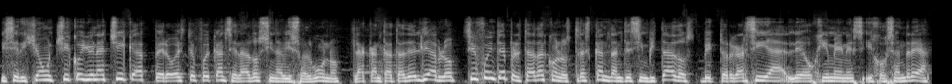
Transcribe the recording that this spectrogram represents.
y se eligió a un chico y una chica, pero este fue cancelado sin aviso alguno. La cantata del diablo sí fue interpretada con los tres cantantes invitados, Víctor García, Leo Jiménez y José Andrea.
